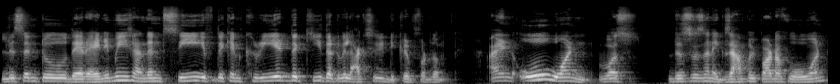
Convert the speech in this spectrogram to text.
listen to their enemies and then see if they can create the key that will actually decrypt for them. And O1 was this is an example part of O1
